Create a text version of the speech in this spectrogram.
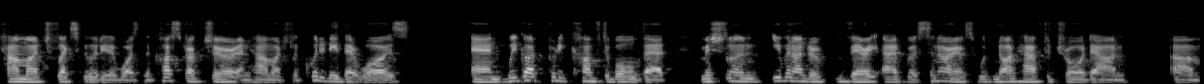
how much flexibility there was in the cost structure and how much liquidity there was. And we got pretty comfortable that Michelin, even under very adverse scenarios, would not have to draw down um,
